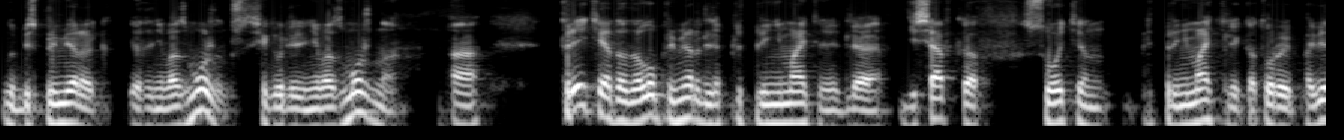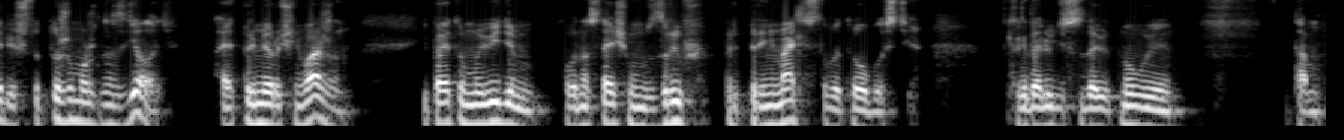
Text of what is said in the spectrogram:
ну, без примера это невозможно, потому что все говорили невозможно. А третье, это дало пример для предпринимателей, для десятков, сотен предпринимателей, которые поверили, что тоже можно сделать. А этот пример очень важен. И поэтому мы видим по-настоящему взрыв предпринимательства в этой области, когда люди создают новые там,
